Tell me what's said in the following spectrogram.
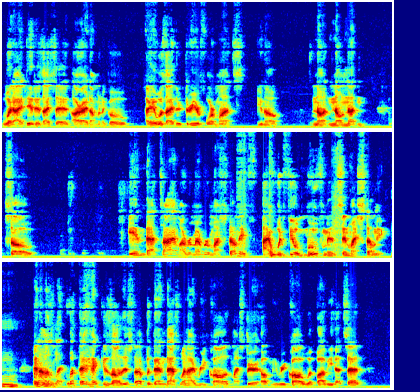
what I did is I said, "All right, I'm gonna go." It was either three or four months, you know, not no nothing. So in that time, I remember my stomach. I would feel movements in my stomach. mm, And I was like, what the heck is all this stuff? But then that's when I recalled, my spirit helped me recall what Bobby had said.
